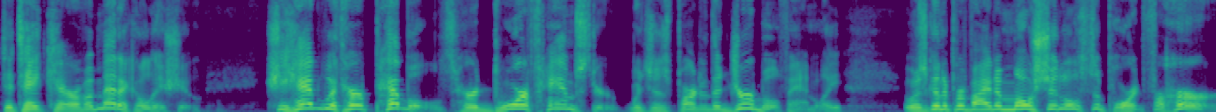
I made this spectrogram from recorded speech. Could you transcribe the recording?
to take care of a medical issue. She had with her Pebbles, her dwarf hamster, which is part of the gerbil family, was going to provide emotional support for her.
